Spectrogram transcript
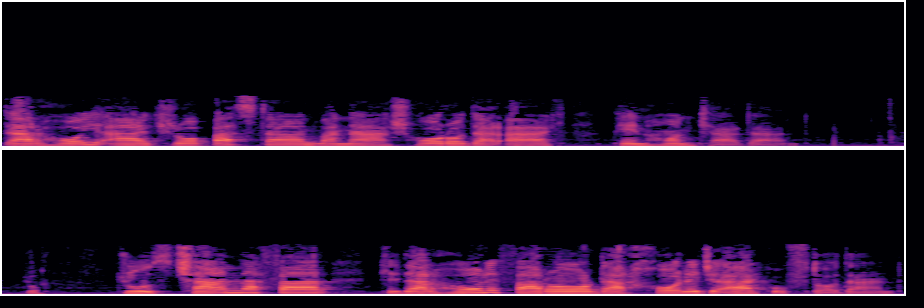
درهای ارک را بستند و نشها را در ارک پنهان کردند. جز چند نفر که در حال فرار در خارج ارک افتادند.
